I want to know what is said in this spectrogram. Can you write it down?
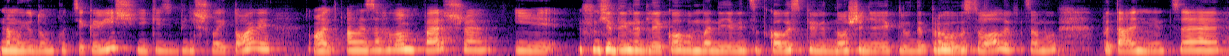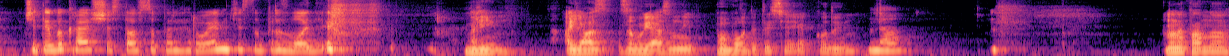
на мою думку, цікавіші, якісь більш лайтові. От, але загалом перше і єдине, для якого в мене є відсоткове співвідношення, як люди проголосували в цьому питанні, це чи ти би краще став супергероєм чи суперзлодієм? Блін. А я зобов'язаний поводитися як один. Да. Ну, напевно,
